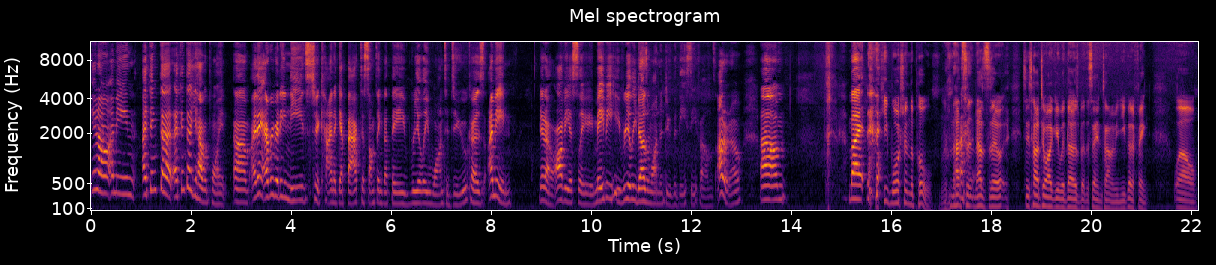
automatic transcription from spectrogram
you know i mean i think that i think that you have a point. Um, i think everybody needs to kind of get back to something that they really want to do because i mean you know obviously maybe he really does want to do the dc films. I don't know. Um, but Keep water in the pool. That's that's uh, so it's hard to argue with those, but at the same time, I mean, you've got to think. Well,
